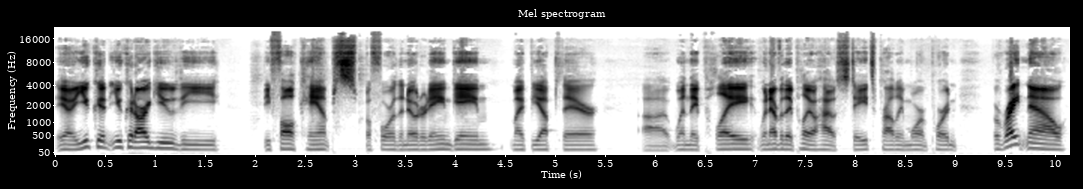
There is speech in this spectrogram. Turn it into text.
You know, you could you could argue the the fall camps before the Notre Dame game might be up there. Uh, when they play, whenever they play Ohio State's probably more important. But right now,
